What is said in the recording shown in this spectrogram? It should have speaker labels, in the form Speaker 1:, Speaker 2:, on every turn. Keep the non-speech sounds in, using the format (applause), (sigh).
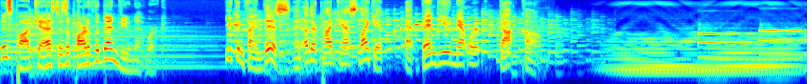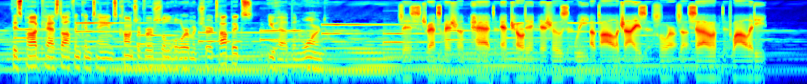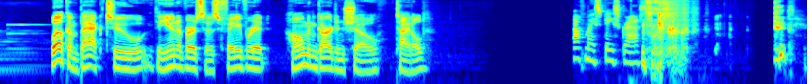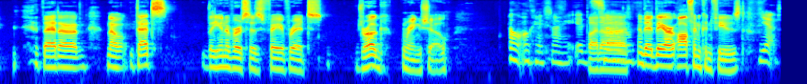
Speaker 1: This podcast is a part of the Benview Network.
Speaker 2: You can find this and other podcasts like it at BenviewNetwork.com.
Speaker 3: This podcast often contains controversial or mature topics. You have been warned.
Speaker 4: This transmission had encoding issues. We apologize for the sound quality.
Speaker 3: Welcome back to the universe's favorite home and garden show titled
Speaker 5: off my space grass. (laughs)
Speaker 3: that uh no, that's the universe's favorite drug ring show.
Speaker 5: oh, okay, sorry. It's
Speaker 3: But uh
Speaker 5: um,
Speaker 3: they they are often confused.
Speaker 5: yes.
